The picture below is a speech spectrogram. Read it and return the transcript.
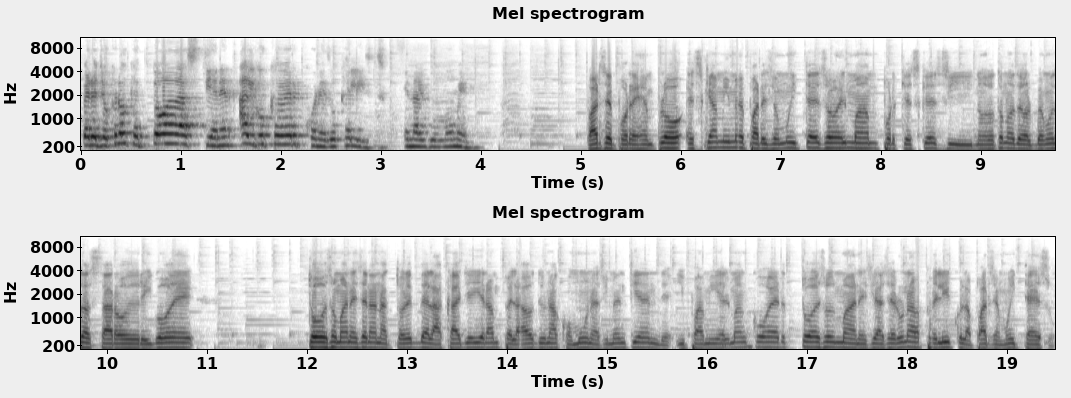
pero yo creo que todas tienen algo que ver con eso que él hizo en algún momento. Parce, por ejemplo, es que a mí me pareció muy teso el man, porque es que si nosotros nos devolvemos hasta Rodrigo de todos esos manes eran actores de la calle y eran pelados de una comuna, ¿sí me entiende? Y para mí el man coger todos esos manes y hacer una película, parce, muy teso.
